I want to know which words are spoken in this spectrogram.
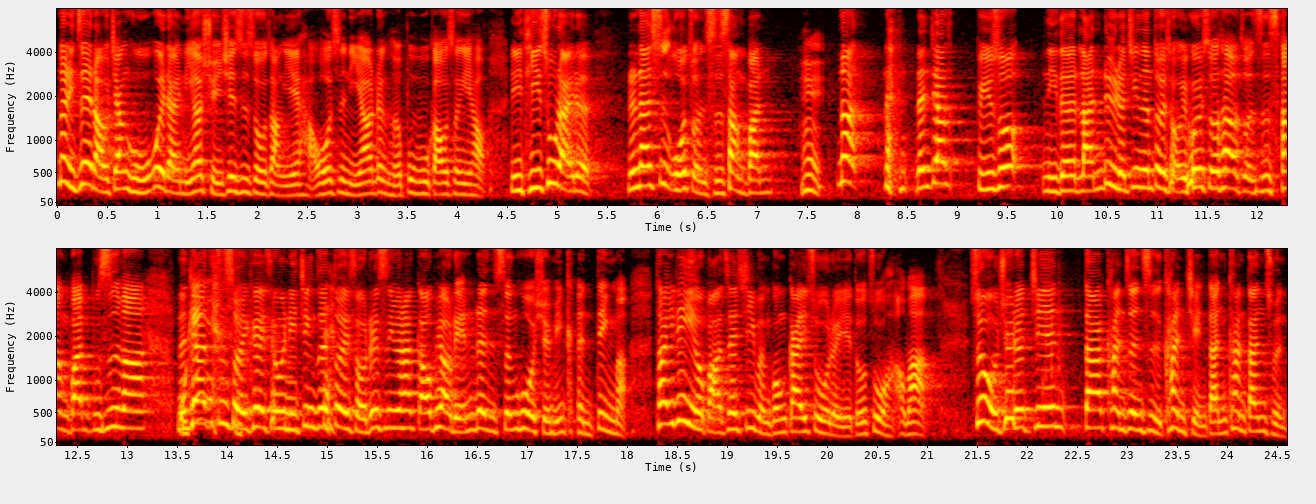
那你这些老江湖，未来你要选县市首长也好，或是你要任何步步高升也好，你提出来的仍然是我准时上班。嗯，那 人家比如说你的蓝绿的竞争对手也会说他要准时上班，不是吗？人家之所以可以成为你竞争对手，就是因为他高票连任，深获选民肯定嘛。他一定有把这些基本功该做的也都做好嘛。所以我觉得今天大家看政治，看简单，看单纯，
